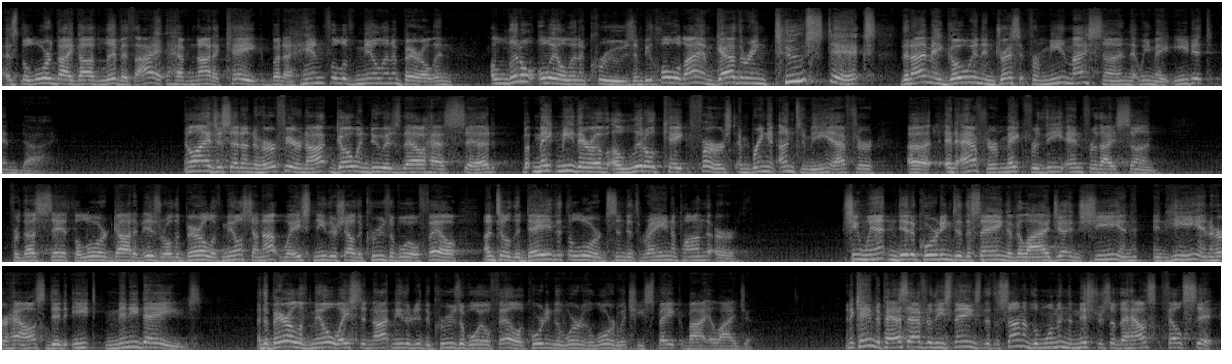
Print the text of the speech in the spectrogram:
As the Lord thy God liveth, I have not a cake, but a handful of meal in a barrel, and a little oil in a cruse. And behold, I am gathering two sticks, that I may go in and dress it for me and my son, that we may eat it and die. And Elijah said unto her, Fear not, go and do as thou hast said, but make me thereof a little cake first, and bring it unto me after uh, and after make for thee and for thy son. For thus saith the Lord God of Israel, the barrel of meal shall not waste, neither shall the cruse of oil fail, until the day that the Lord sendeth rain upon the earth. She went and did according to the saying of Elijah, and she and, and he and her house did eat many days. And the barrel of meal wasted not, neither did the cruse of oil fail, according to the word of the Lord which he spake by Elijah. And it came to pass after these things that the son of the woman, the mistress of the house, fell sick.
